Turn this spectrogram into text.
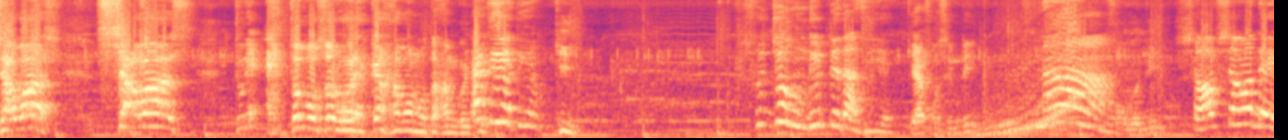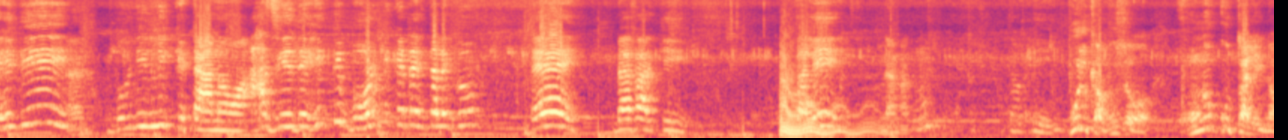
সাবাস সাবাস! তুমি এত বছর হয়ে একখান হামর মতো হাম দিও কি? সূর্য হুন্দি উঠতে দাজিয়ে কে ফসিম দি? না। সব সময় দেখি দি। হ্যাঁ। বনির নি কেটানো আজিয়ে দেখি দি বড় নি কেটাই তাহলে গো। এই ব্যাপার কি? তাহলে না না। তো কি ভুল কা বুঝো কোনো কুতালি ন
